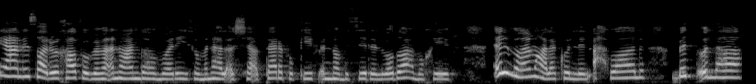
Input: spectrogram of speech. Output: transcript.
يعني صاروا يخافوا بما أنه عندهم وريث ومن هالأشياء. بتعرفوا كيف أنه بصير الوضع مخيف؟ المهم على كل الأحوال بتقولها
